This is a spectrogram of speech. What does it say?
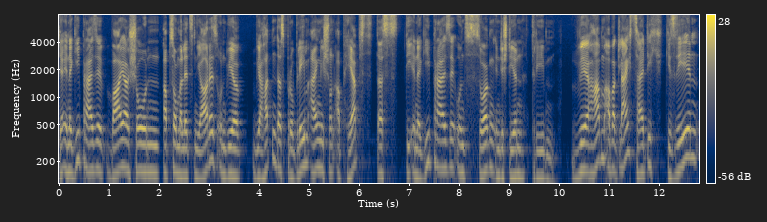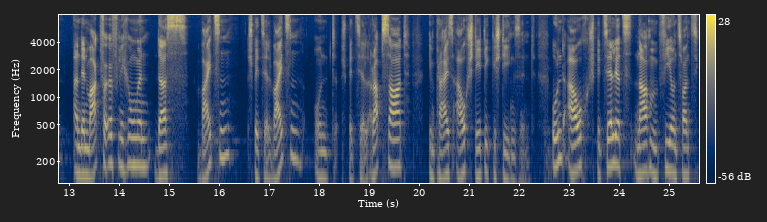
der Energiepreise war ja schon ab Sommer letzten Jahres und wir, wir hatten das Problem eigentlich schon ab Herbst, dass die Energiepreise uns Sorgen in die Stirn trieben. Wir haben aber gleichzeitig gesehen, an den Marktveröffentlichungen, dass Weizen, speziell Weizen und speziell Rapssaat, im Preis auch stetig gestiegen sind. Und auch speziell jetzt nach dem 24.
